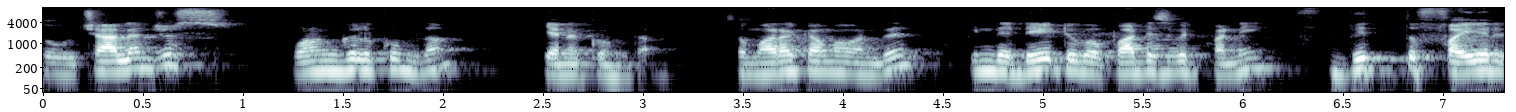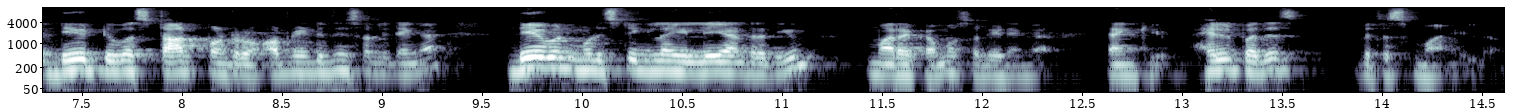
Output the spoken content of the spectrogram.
so challenges உங்களுக்கும் தான் எனக்கும் தான். ஸோ மறக்காமல் வந்து இந்த டே டூவை பார்ட்டிசிபேட் பண்ணி வித் ஃபயர் டே டூவை ஸ்டார்ட் பண்ணுறோம் அப்படின்றதையும் சொல்லிட்டேங்க டே ஒன் முடிச்சிட்டிங்களா இல்லையான்றதையும் மறக்காமல் சொல்லிவிடுங்க சொல்லிடுங்க thank you help others with smile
